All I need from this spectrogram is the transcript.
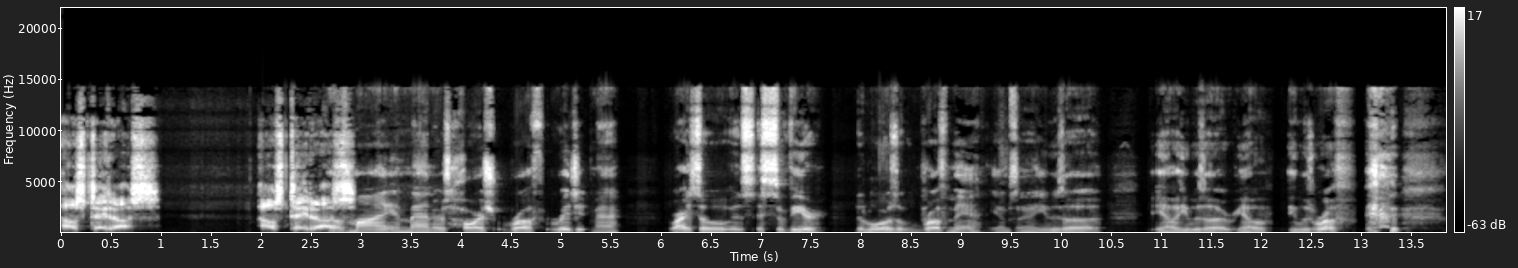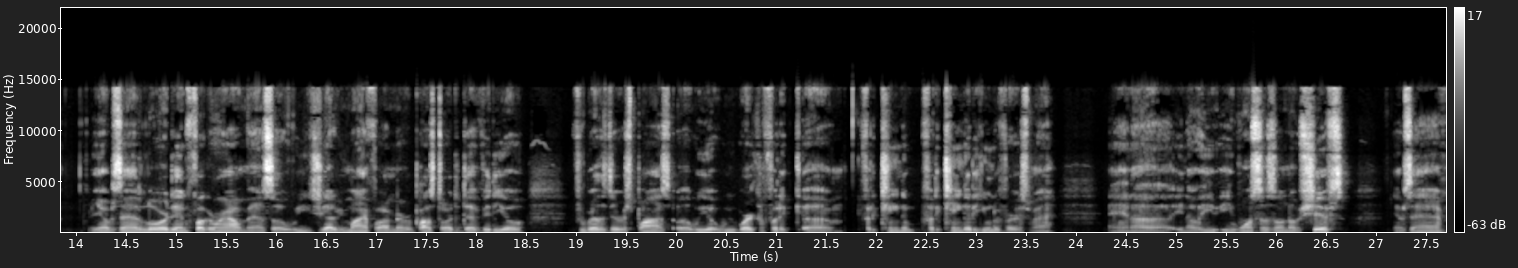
Austeros. Austeros. Of mind and manners, harsh, rough, rigid, man. Right, so it's, it's severe. The Lord was a rough man. You know what I'm saying? He was a, uh, you know, he was a, uh, you know, he was rough. you know what I'm saying? The Lord didn't fuck around, man. So we just got to be mindful. I remember Pastor did that video. Few brothers did response. Uh, we we working for the um, for the kingdom for the king of the universe, man. And uh, you know, he, he wants us on those shifts. You know what I'm saying?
